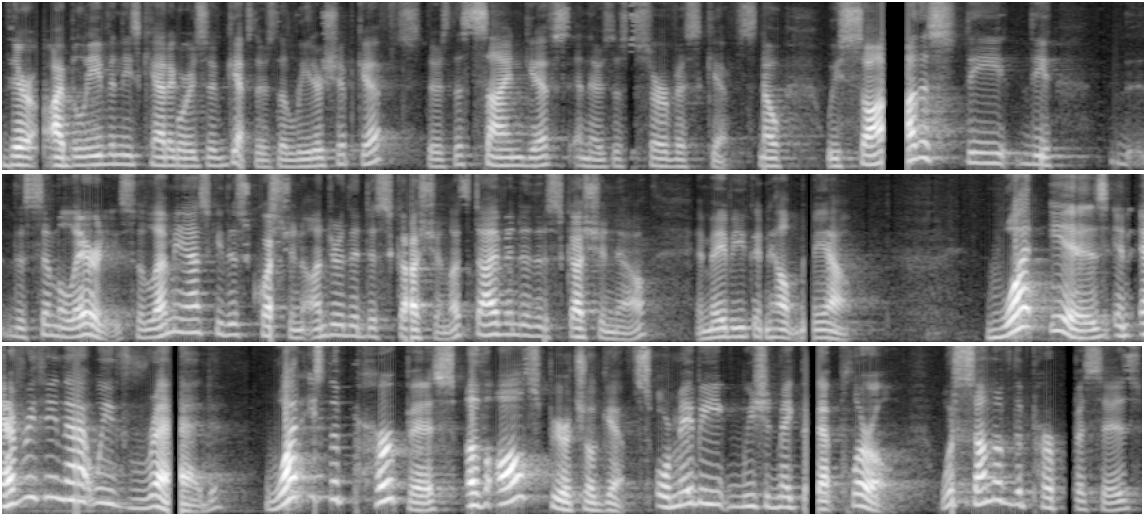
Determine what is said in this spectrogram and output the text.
there, I believe in these categories of gifts. There's the leadership gifts, there's the sign gifts, and there's the service gifts. Now, we saw this, the, the, the similarities. So let me ask you this question under the discussion. Let's dive into the discussion now, and maybe you can help me out. What is, in everything that we've read, what is the purpose of all spiritual gifts? Or maybe we should make that plural. What are some of the purposes,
